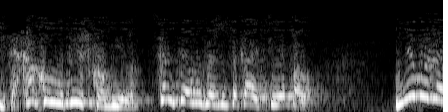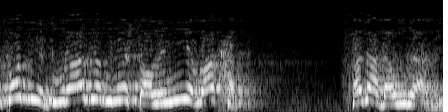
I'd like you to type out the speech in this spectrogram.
I kako mu teško bilo? Srce mu se što se kaj cijepalo. Ne može podnijeti, uradio bi nešto, ali nije vakat sada da uradi.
